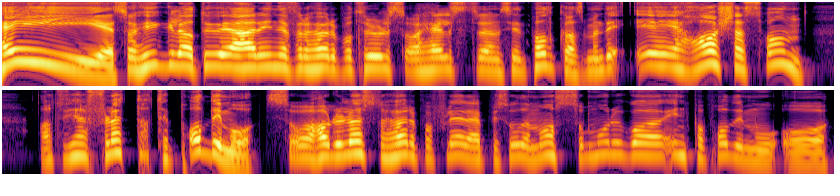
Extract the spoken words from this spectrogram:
Hei! Så hyggelig at du er her inne for å høre på Truls og Hellstrøm sin podkast. Men det er, har seg sånn at vi har flytta til Podimo. Så har du lyst til å høre på flere episoder med oss, så må du gå inn på Podimo og,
